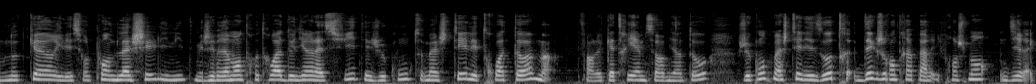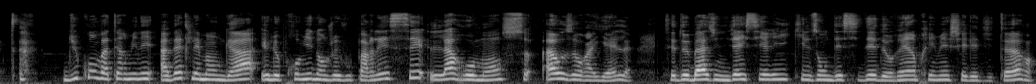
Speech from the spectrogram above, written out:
notre cœur est sur le point de lâcher limite, mais j'ai vraiment trop trop hâte de lire la suite et je compte m'acheter les trois tomes, enfin le quatrième sort bientôt, je compte m'acheter les autres dès que je rentre à Paris, franchement direct. Du coup, on va terminer avec les mangas et le premier dont je vais vous parler, c'est la romance House Oriel. C'est de base une vieille série qu'ils ont décidé de réimprimer chez l'éditeur.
